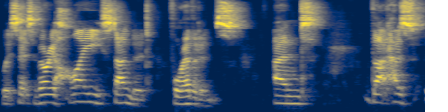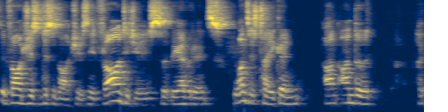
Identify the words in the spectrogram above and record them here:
which sets a very high standard for evidence, and that has advantages and disadvantages. The advantage is that the evidence, once it's taken un- under a,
